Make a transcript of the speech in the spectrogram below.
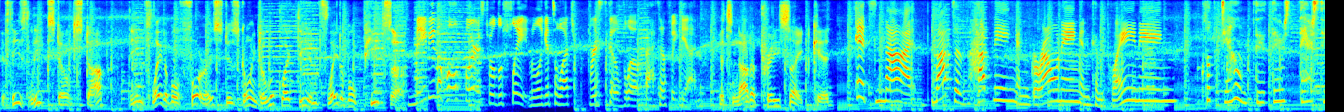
If these leaks don't stop, the inflatable forest is going to look like the inflatable pizza. Maybe the whole forest will deflate and we'll get to watch Briscoe blow it back up again. It's not a pretty sight, kid. It's not. Lots of huffing and groaning and complaining. Look down. There, there's there's the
